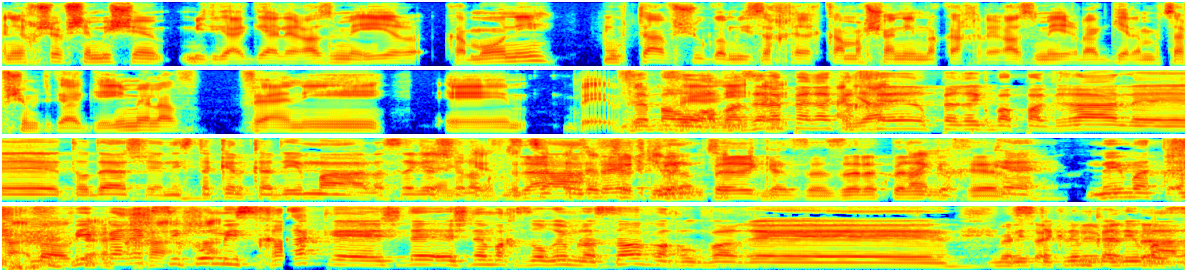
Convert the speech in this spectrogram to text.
אני חושב שמי שמתגעגע לרז מאיר כמוני, מוטב שהוא גם ייזכר כמה שנים לקח לרז מאיר להגיע למצב שמתגעגעים אליו, ואני... אה, ו- זה ברור, ואני- אבל זה אני- לפרק אני- אחר, פרק בפגרה, ל- אתה יודע, שנסתכל קדימה על הסגל כן, של כן, זה הקבוצה. צודקים, של אתם הפרק צודקים. הזה, זה לפרק אחר. כן, ממת- לא, מפרק ח- סיכום משחק, אה, שני- שני מחזורים לסוף, אנחנו כבר אה, מסתכלים קדימה על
